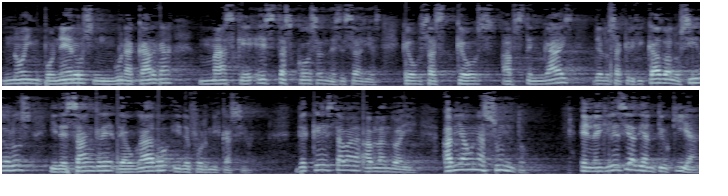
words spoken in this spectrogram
no imponeros ninguna carga más que estas cosas necesarias, que os, que os abstengáis de lo sacrificado a los ídolos y de sangre, de ahogado y de fornicación. ¿De qué estaba hablando ahí? Había un asunto. En la iglesia de Antioquía,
